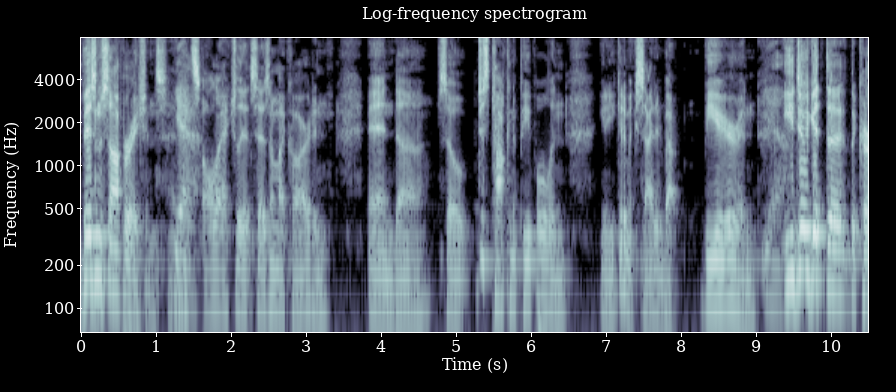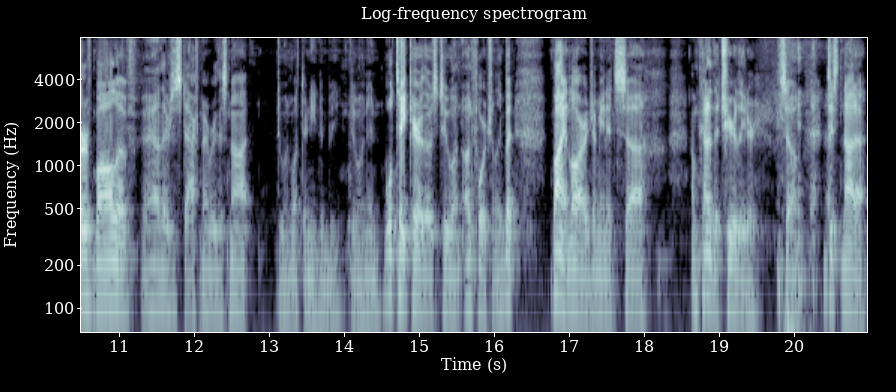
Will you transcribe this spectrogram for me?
business operations. And Yeah. that's all actually it says on my card. And, and, uh, so just talking to people and, you know, you get them excited about beer and Yeah. you do get the, the curveball of, uh, there's a staff member that's not doing what they need to be doing. And we'll take care of those too, un- unfortunately. But by and large, I mean, it's, uh, I'm kind of the cheerleader. So just not a,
